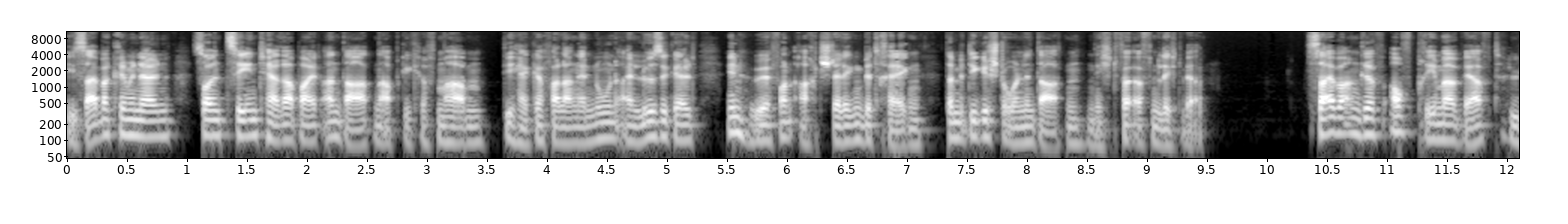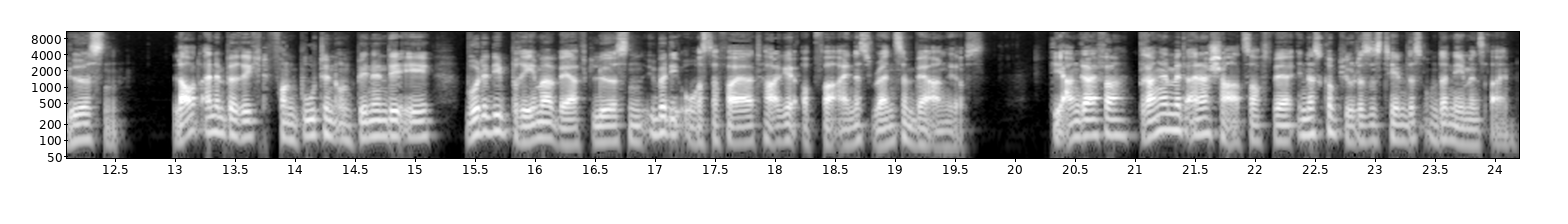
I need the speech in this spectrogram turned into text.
die Cyberkriminellen sollen 10 Terabyte an Daten abgegriffen haben, die Hacker verlangen nun ein Lösegeld in Höhe von achtstelligen Beträgen, damit die gestohlenen Daten nicht veröffentlicht werden. Cyberangriff auf Bremer Werft Lürsen Laut einem Bericht von Buten und Binnen.de wurde die Bremer Werft Lürsen über die Osterfeiertage Opfer eines Ransomware-Angriffs. Die Angreifer drangen mit einer Schadsoftware in das Computersystem des Unternehmens ein.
